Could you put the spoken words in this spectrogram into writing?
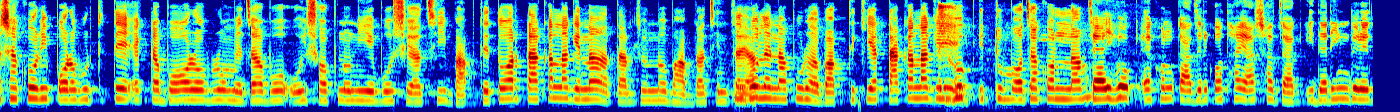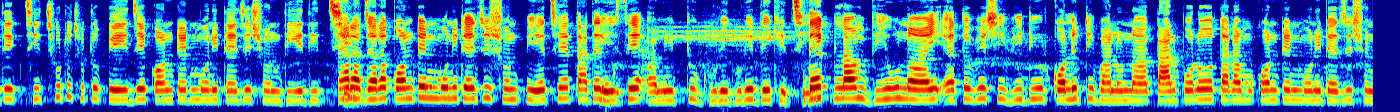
আশা করি পরবর্তীতে একটা বড় রুমে যাব ওই স্বপ্ন নিয়ে বসে আছি। ভাবতে তো আর টাকা লাগে না তার জন্য ভাবনা চিন্তায় বলে না পুরা ভাবতে কি আর টাকা লাগে? হোক একটু মজা করলাম। যাই হোক এখন কাজের কথায় আসা যাক। ইদারিং ধরে দেখছি ছোট ছোট পেজে কন্টেন্ট মনিটাইজেশন দিয়ে দিচ্ছে। যারা যারা কন্টেন্ট মনিটাইজেশন পেয়েছে তাদের পেজে আমি একটু ঘুরে ঘুরে দেখেছি। দেখলাম ভিউ নাই এত বেশি ভিডিওর কোয়ালিটি ভালো না তারপরেও তারা কন্টেন্ট মনিটাইজেশন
